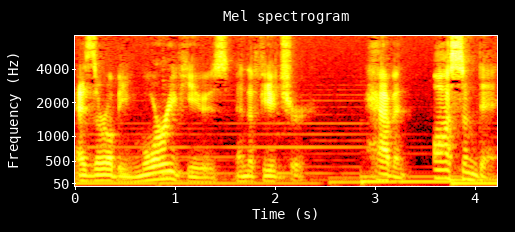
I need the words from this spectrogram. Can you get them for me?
as there will be more reviews in the future. Have an awesome day.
